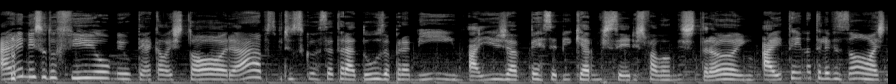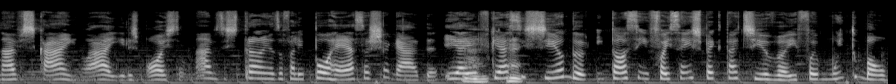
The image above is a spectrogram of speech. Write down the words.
Aí no início do filme tem aquela história, ah, preciso que você traduza para mim. Aí já percebi que eram uns seres falando estranho. Aí tem na televisão, as naves caem lá e eles mostram naves estranhas. Eu falei, porra, é essa a chegada. E aí eu fiquei assistindo. Então, assim, foi sem expectativa e foi muito bom.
